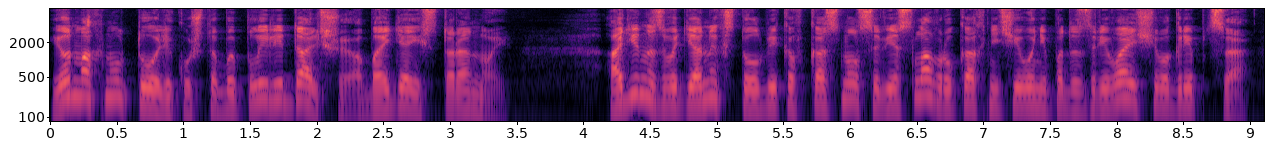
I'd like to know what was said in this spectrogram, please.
и он махнул Толику, чтобы плыли дальше, обойдя их стороной. Один из водяных столбиков коснулся весла в руках ничего не подозревающего гребца –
